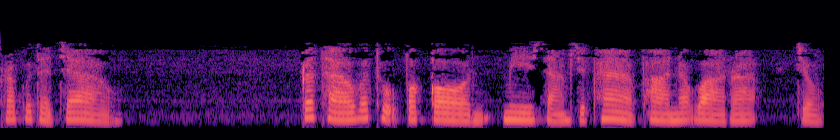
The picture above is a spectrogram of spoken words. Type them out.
พระพุทธเจ้าคาถาวัตถุปกรณ์มีสามสิบห้าพานวาระจบ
